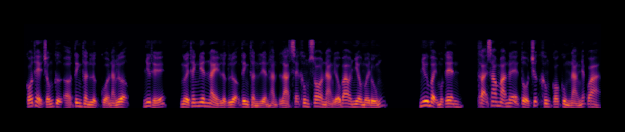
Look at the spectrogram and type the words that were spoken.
Có thể chống cự ở tinh thần lực của nàng lượng, như thế, người thanh niên này lực lượng tinh thần liền hẳn là sẽ không so nàng yếu bao nhiêu mới đúng. Như vậy một tên, tại sao mạng nghệ tổ chức không có cùng nàng nhắc qua?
